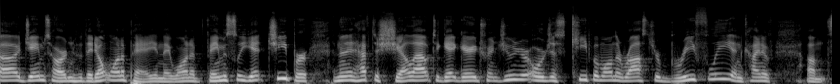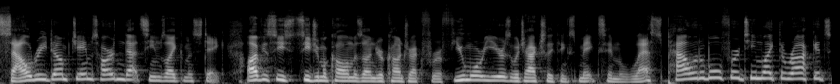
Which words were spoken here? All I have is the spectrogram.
uh, James Harden, who they don't want to pay, and they want to famously get cheaper, and then they'd have to shell out to get Gary Trent Jr. or just keep him on the roster briefly and kind of um, salary dump James Harden, that seems like a mistake. Obviously, CJ McCollum is under contract for a few more years, which actually thinks makes him less palatable for a team like the Rockets.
